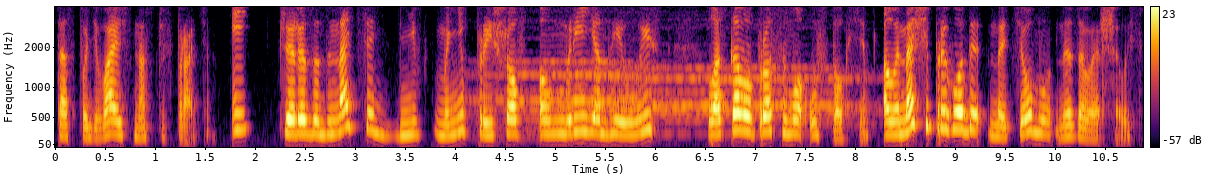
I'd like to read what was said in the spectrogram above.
та сподіваюсь на співпрацю. І через 11 днів мені прийшов омріяний лист. Ласкаво просимо у Стоксі. Але наші пригоди на цьому не завершились.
